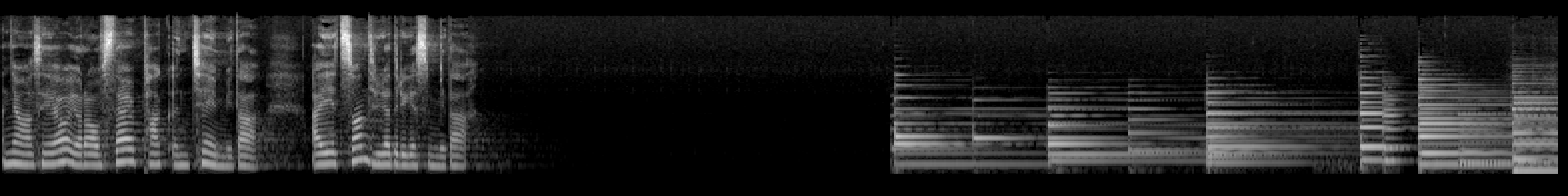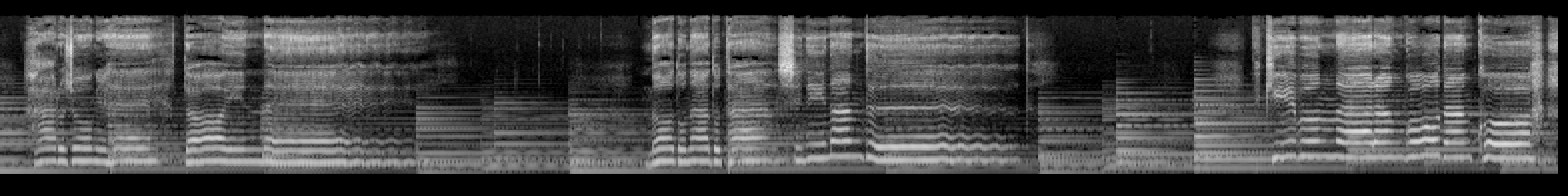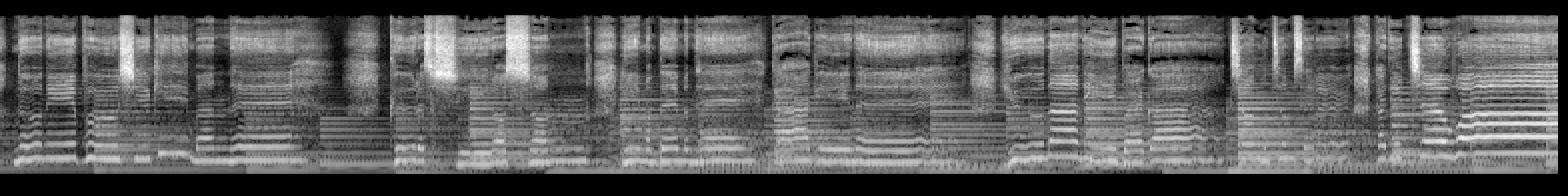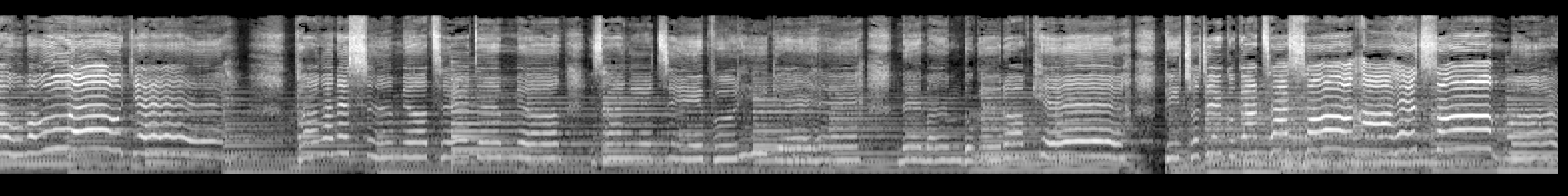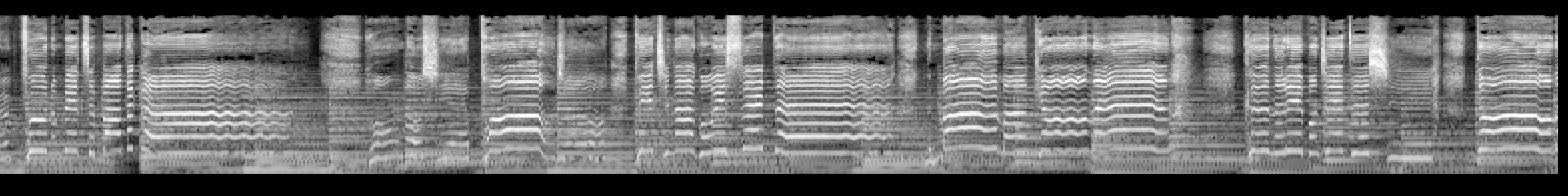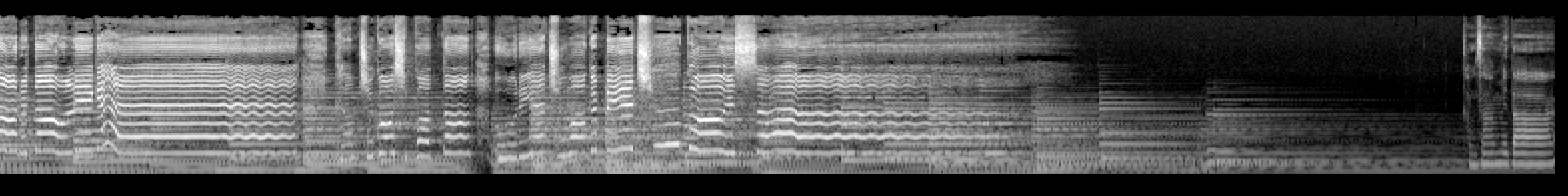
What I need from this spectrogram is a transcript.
안녕하세요. 19살 박은채입니다. 아이의 선 들려드리겠습니다. 하루 종일 해 떠있네 너도 나도 다 신이 난듯 내 기분 눈이 부시기만 해. 그래서 싫었선 이맘 되면 해가 기네 유난히 밝아 창문 틈새를 가득 채워. 방 안에 스며들 때면 이상일지 부리게 해. 내 마음도 그렇게 비춰질 것 같아서 있을 때 내 마음 안겨낸 그늘이 번지듯이 또 너를 떠올리게 해 감추고 싶었던 우리의 추억을 비추고 있어 감사합니다.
